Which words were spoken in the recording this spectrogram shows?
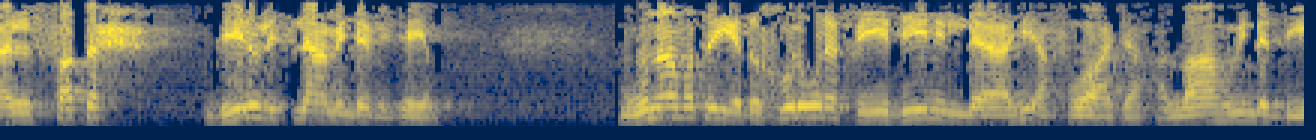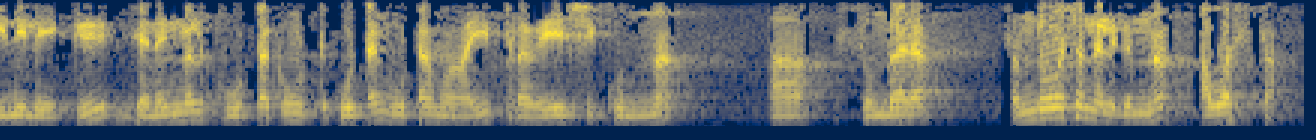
അൽ ഫതഹ് ദീനുൽ ഇസ്ലാമിന്റെ വിജയം. മൂന്നാമത്തെ യദ്ഖുലൂന ഫീ ദീനില്ലാഹി അഫ്വാജ അള്ളാഹുവിന്റെ ദീനിലേക്ക് ജനങ്ങൾ കൂട്ടക്കൂട്ട് കൂട്ടം കൂട്ടമായി പ്രവേശിക്കുന്ന ആ സുന്ദര സന്തോഷം നൽകുന്ന അവസ്ഥ.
